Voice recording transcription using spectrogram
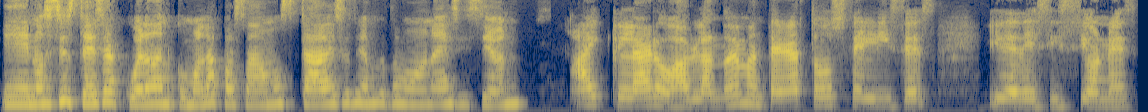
Eh, no sé si ustedes se acuerdan cómo la pasábamos cada vez que teníamos que tomar una decisión. Ay, claro, hablando de mantener a todos felices y de decisiones,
